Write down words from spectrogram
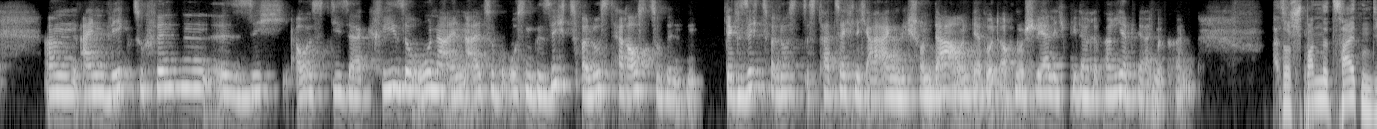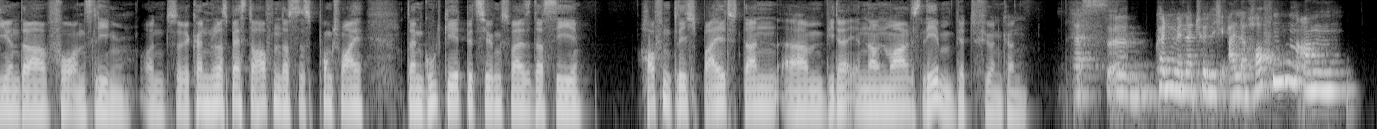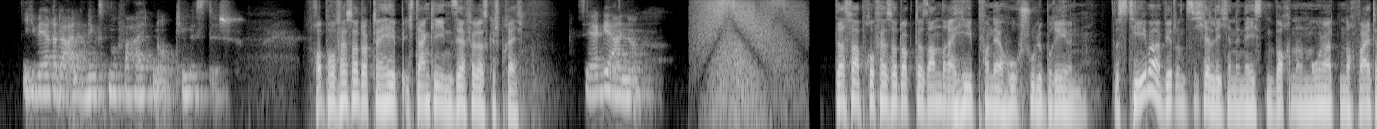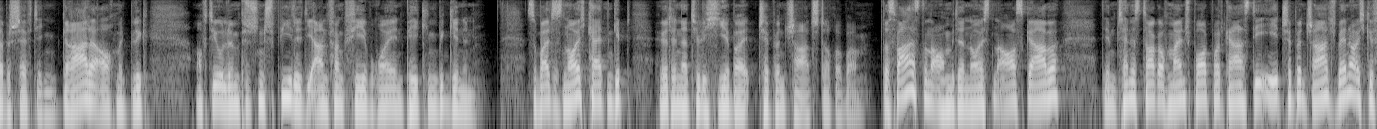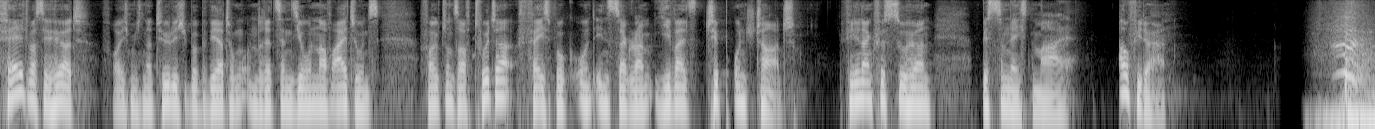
ähm, einen Weg zu finden, äh, sich aus dieser Krise ohne einen allzu großen Gesichtsverlust herauszuwinden der Gesichtsverlust ist tatsächlich eigentlich schon da und der wird auch nur schwerlich wieder repariert werden können. Also spannende Zeiten, die da vor uns liegen. Und wir können nur das Beste hoffen, dass es Punkt Schwei dann gut geht, beziehungsweise dass sie hoffentlich bald dann ähm, wieder in ein normales Leben wird führen können. Das äh, können wir natürlich alle hoffen. Um, ähm, ich wäre da allerdings nur verhalten optimistisch. Frau Professor Dr. Heb, ich danke Ihnen sehr für das Gespräch. Sehr gerne. Das war Professor Dr. Sandra Heb von der Hochschule Bremen. Das Thema wird uns sicherlich in den nächsten Wochen und Monaten noch weiter beschäftigen, gerade auch mit Blick auf die Olympischen Spiele, die Anfang Februar in Peking beginnen. Sobald es Neuigkeiten gibt, hört ihr natürlich hier bei Chip and Charge darüber. Das war es dann auch mit der neuesten Ausgabe, dem Tennis Talk auf meinsportpodcast.de Chip and Charge. Wenn euch gefällt, was ihr hört, freue ich mich natürlich über Bewertungen und Rezensionen auf iTunes. Folgt uns auf Twitter, Facebook und Instagram jeweils Chip und Charge. Vielen Dank fürs Zuhören. Bis zum nächsten Mal. Auf Wiederhören.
